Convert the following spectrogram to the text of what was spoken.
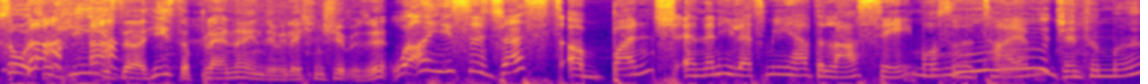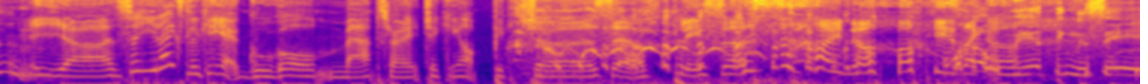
So, so he's the he's the planner in the relationship, is it? Well, he suggests a bunch and then he lets me have the last say most of the time. gentleman. Yeah, so he likes looking at Google Maps, right? Checking out pictures of places. I know. He's What like a, a, weird thing to say.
